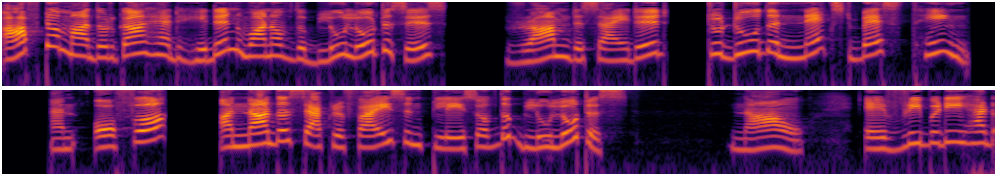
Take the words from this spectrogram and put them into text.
After Ma Durga had hidden one of the blue lotuses, Ram decided to do the next best thing and offer another sacrifice in place of the blue lotus. Now, everybody had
